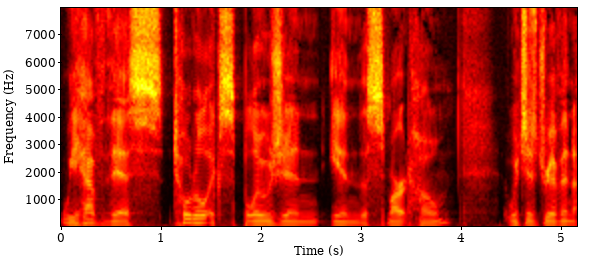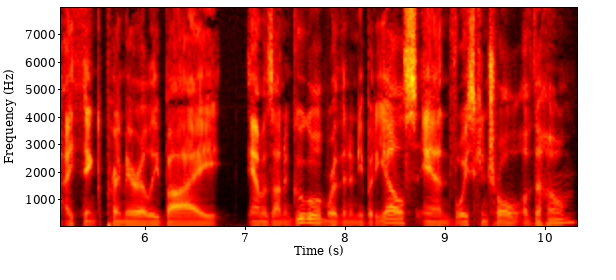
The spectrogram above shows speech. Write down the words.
we have this total explosion in the smart home which is driven i think primarily by Amazon and Google more than anybody else, and voice control of the home.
